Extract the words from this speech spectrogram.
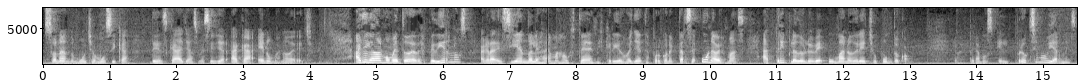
sonando mucha música de Skyas Messenger acá en Humano Derecho. Ha llegado el momento de despedirnos, agradeciéndoles además a ustedes, mis queridos oyentes, por conectarse una vez más a www.humanoderecho.com. Los esperamos el próximo viernes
